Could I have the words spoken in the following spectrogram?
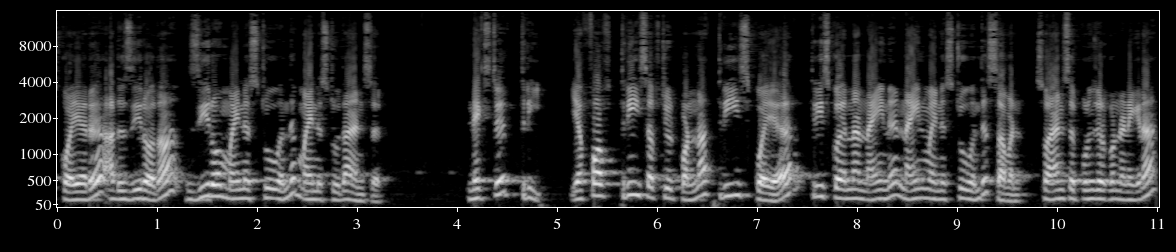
ஸ்கொயர் அது ஜீரோ தான். ஜீரோ மைனஸ் டூ வந்து மைனஸ் டூ தான் answer next three F of three substitute பண்ணா த்ரீ ஸ்கொயர் த்ரீ ஸ்கொயர்னா நைன் நைன் மைனஸ் டூ வந்து செவன் ஸோ ஆன்சர் புரிஞ்சிருக்கும்னு நினைக்கிறேன்.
